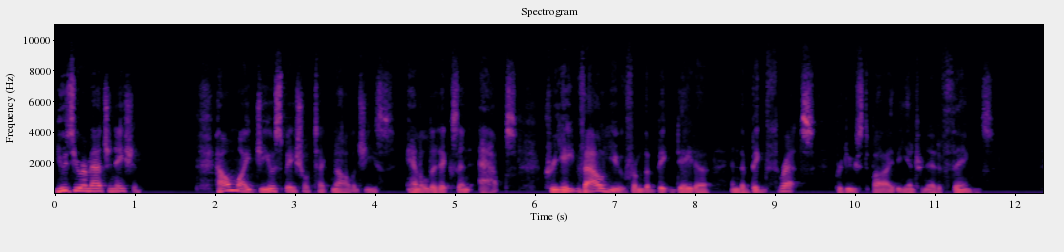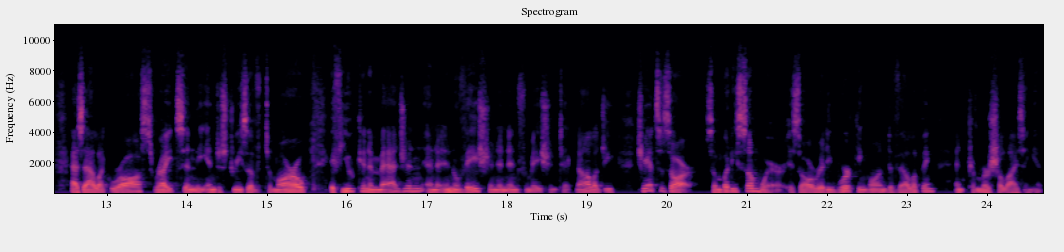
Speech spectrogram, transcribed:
Use your imagination. How might geospatial technologies, analytics, and apps create value from the big data and the big threats produced by the Internet of Things? As Alec Ross writes in The Industries of Tomorrow, if you can imagine an innovation in information technology, chances are somebody somewhere is already working on developing and commercializing it.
